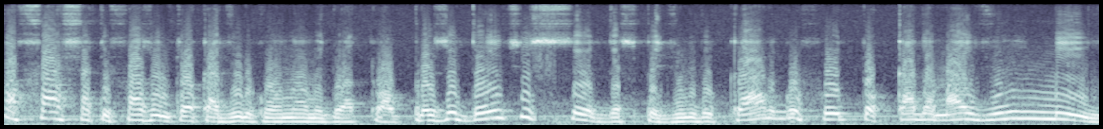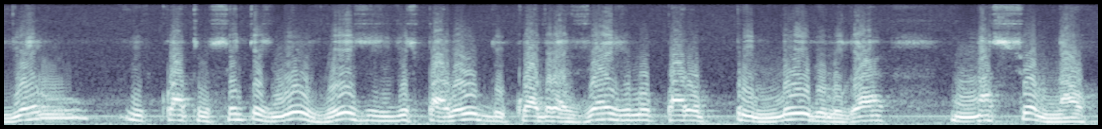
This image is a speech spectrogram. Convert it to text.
A faixa que faz um trocadilho com o nome do atual presidente se despedindo do cargo foi tocada mais de um milhão e 400 mil vezes e disparou do quadragésimo para o primeiro lugar nacional.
